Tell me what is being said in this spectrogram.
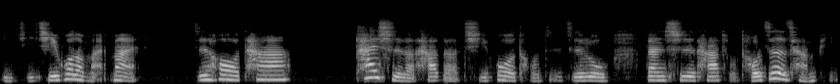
以及期货的买卖之后，他开始了他的期货投资之路，但是他所投资的产品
